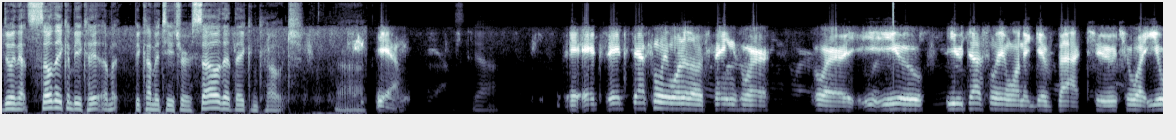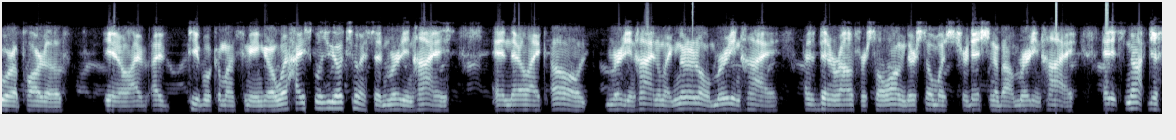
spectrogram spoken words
doing that so they can be, become a teacher, so that they can coach. Uh, yeah, yeah. It, it's it's definitely one of those things where where you you definitely want to give back to to what you were a part of. You know, I've I've people come up to me and go, "What high school did you go to?" I said Meridian High, and they're like, "Oh, Meridian High," and I'm like, "No, no, no, Meridian High has been around for so long. There's so much tradition about Meridian High, and it's not just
